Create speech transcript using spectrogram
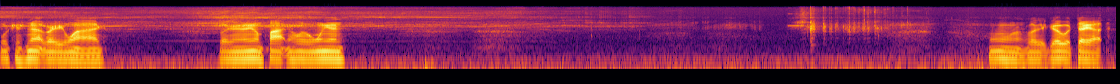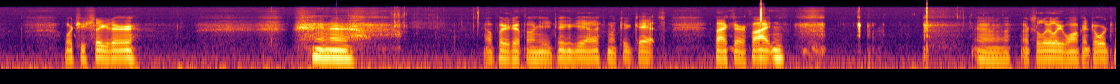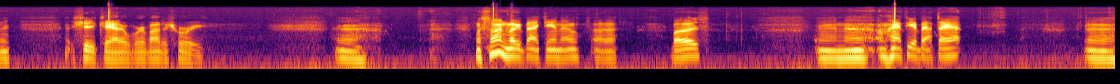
which is not very wide. But I am fighting a little wind. Let it go with that. What you see there. And uh I'll put it up on YouTube. Yeah, that's my two cats back there fighting. Uh, that's Lily walking towards me. That shitty cat over by the tree. Uh, my son moved back in though, uh, Buzz. And uh, I'm happy about that. Uh,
